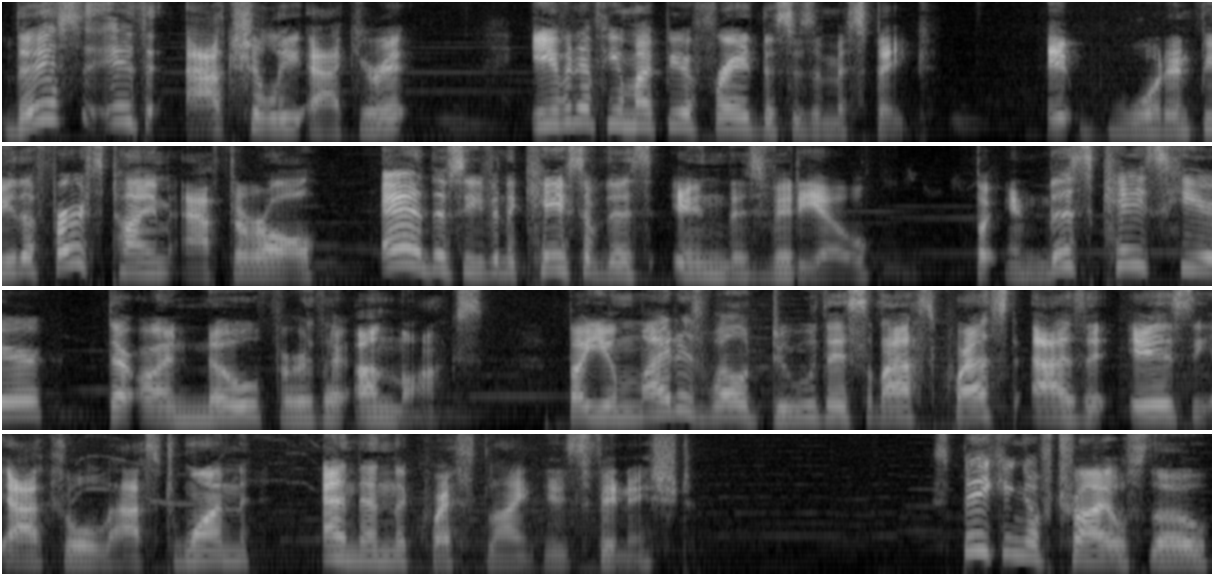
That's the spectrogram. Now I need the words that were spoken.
This is actually accurate, even if you might be afraid this is a mistake. It wouldn't be the first time after all, and there's even a case of this in this video. But in this case here, there are no further unlocks. But you might as well do this last quest as it is the actual last one, and then the quest line is finished. Speaking of trials though,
